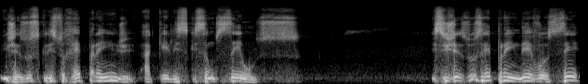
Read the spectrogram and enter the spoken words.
E Jesus Cristo repreende aqueles que são seus. E se Jesus repreender você,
